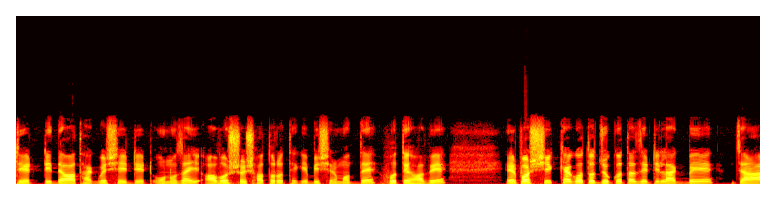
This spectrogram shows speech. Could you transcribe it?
ডেটটি দেওয়া থাকবে সেই ডেট অনুযায়ী অবশ্যই সতেরো থেকে বিশের মধ্যে হতে হবে। এরপর শিক্ষাগত যোগ্যতা যেটি লাগবে, যারা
